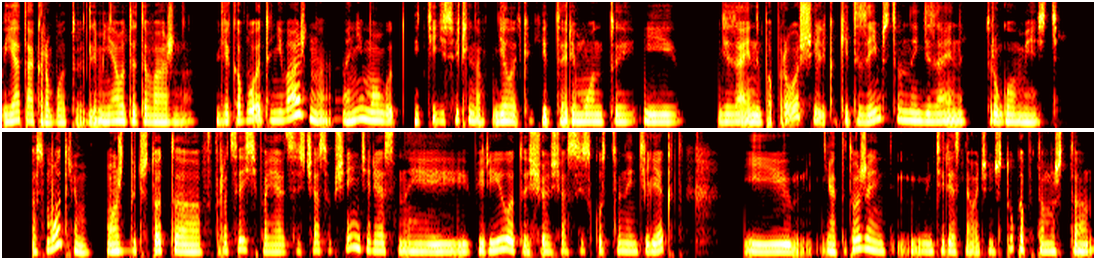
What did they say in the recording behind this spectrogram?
я так работаю. Для меня вот это важно. Для кого это не важно, они могут идти действительно делать какие-то ремонты и дизайны попроще или какие-то заимствованные дизайны в другом месте. Посмотрим. Может быть, что-то в процессе появится. Сейчас вообще интересный период, еще сейчас искусственный интеллект. И это тоже интересная очень штука, потому что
